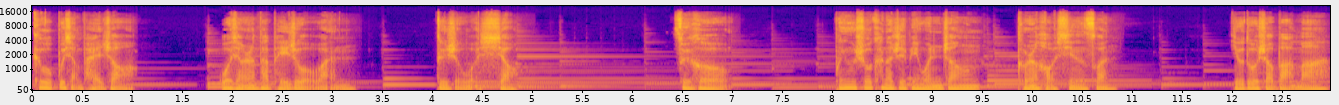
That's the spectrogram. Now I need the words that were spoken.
可我不想拍照，我想让他陪着我玩，对着我笑。最后，朋友说看到这篇文章，突然好心酸。有多少爸妈？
